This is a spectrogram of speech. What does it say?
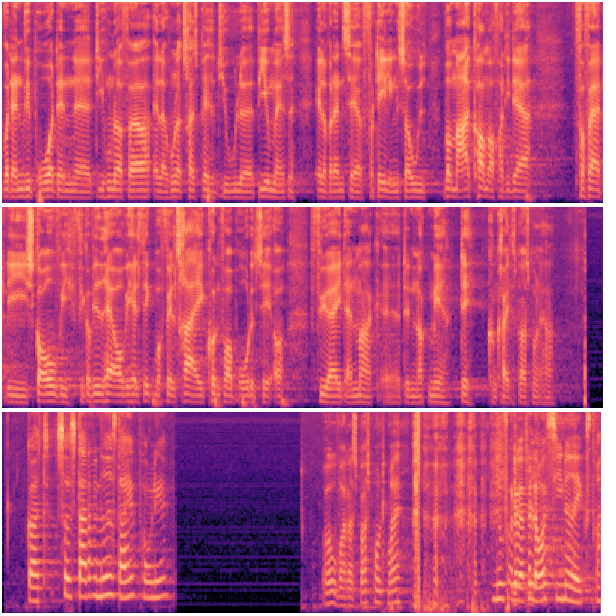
hvordan vi bruger den, øh, de 140 eller 160 petajoule biomasse, eller hvordan ser fordelingen så ud? Hvor meget kommer fra de der forfærdelige skove, vi fik at vide her, og vi helst ikke må fælde træ i, kun for at bruge det til at fyre af i Danmark? Det er nok mere det konkrete spørgsmål, jeg har. Godt. Så starter vi ned hos dig, Paul Erik. Åh, oh, var der et spørgsmål til mig? nu får du i hvert fald lov at sige noget ekstra.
